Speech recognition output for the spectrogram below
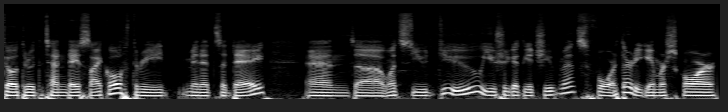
go through the 10 day cycle, 3 minutes a day. And uh, once you do, you should get the achievements for 30 gamer score.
